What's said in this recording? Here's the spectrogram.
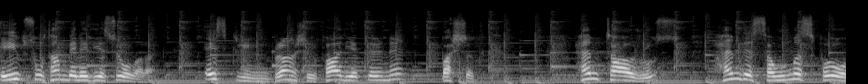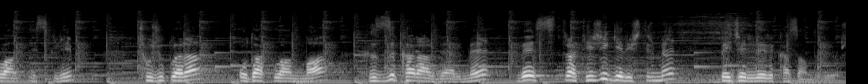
Eyüp Sultan Belediyesi olarak eskrim branşı faaliyetlerine başladık. Hem taarruz hem de savunma sporu olan eskrim çocuklara odaklanma, hızlı karar verme ve strateji geliştirme becerileri kazandırıyor.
